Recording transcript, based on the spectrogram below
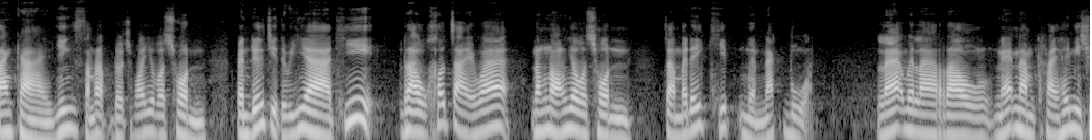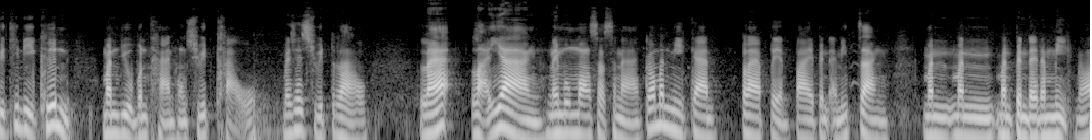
ร่างกาย ยิ่งสำหรับโดยเฉพาะเยาวชน เป็นเรื่องจิตวิทยาที่เราเข้าใจว่าน้องๆเยาวชนจะไม่ได้คิดเหมือนนักบวชและเวลาเราแนะนำใครให้มีชีวิตที่ดีขึ้น มันอยู่บนฐานของชีวิตเขา ไม่ใช่ชีวิตเรา และหลายอย่างในมุมมองศาสนาก็มันมีการแปลเปลี่ยนไปเป็นอนิจจังมันมันมันเป็นไดนามิกเนาะ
